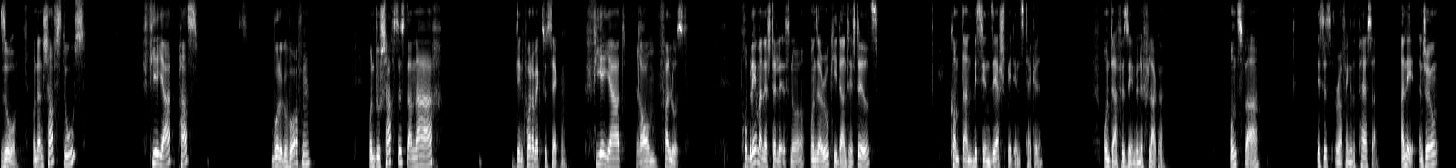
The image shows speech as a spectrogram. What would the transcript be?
So, und dann schaffst du's. 4 Yard Pass wurde geworfen und du schaffst es danach, den Quarterback zu sacken. 4 Yard Raumverlust. Problem an der Stelle ist nur, unser Rookie Dante Stills kommt dann ein bisschen sehr spät ins Tackle und dafür sehen wir eine Flagge. Und zwar ist es Roughing the Passer. Ah nee, Entschuldigung,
